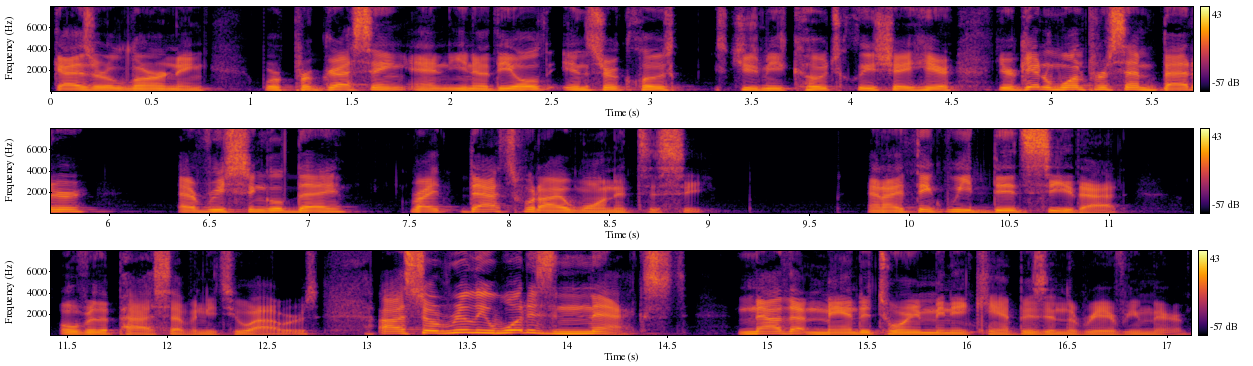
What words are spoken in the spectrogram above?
guys are learning. We're progressing, and you know the old insert close, excuse me, coach cliche here. You're getting one percent better every single day, right? That's what I wanted to see, and I think we did see that over the past 72 hours. Uh, so really, what is next? Now that mandatory minicamp is in the rearview mirror?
